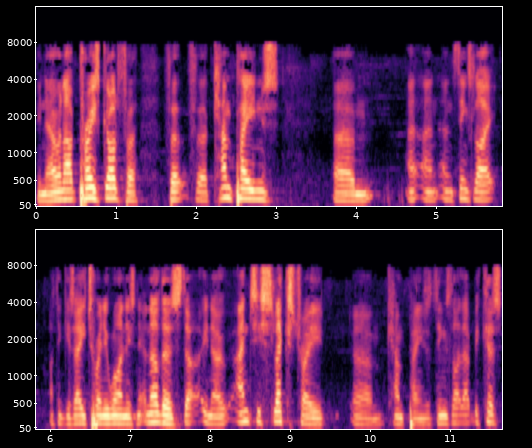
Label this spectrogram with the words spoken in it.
you know, and I praise God for, for, for campaigns um, and, and, things like, I think it's A21, isn't it, and others that, you know, anti-sex trade um, campaigns and things like that because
